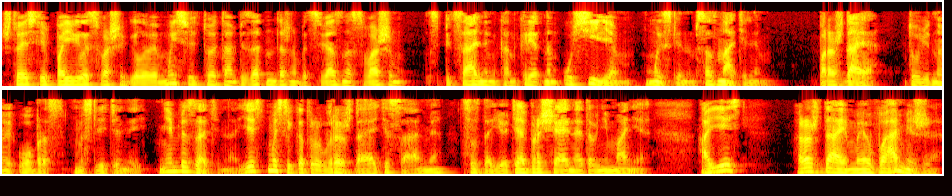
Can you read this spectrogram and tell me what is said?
что если появилась в вашей голове мысль, то это обязательно должно быть связано с вашим специальным конкретным усилием мысленным, сознательным, порождая тот или иной образ мыслительный. Не обязательно. Есть мысли, которые вы рождаете сами, создаете, обращая на это внимание. А есть рождаемые вами же,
